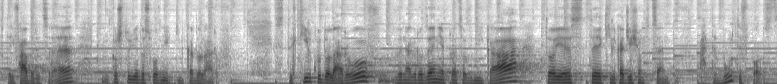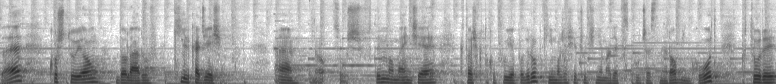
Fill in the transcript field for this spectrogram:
w tej fabryce, kosztuje dosłownie kilka dolarów. Z tych kilku dolarów wynagrodzenie pracownika to jest kilkadziesiąt centów, a te buty w Polsce kosztują dolarów kilkadziesiąt. E, no cóż, w tym momencie ktoś, kto kupuje podróbki, może się czuć niemal jak współczesny Robin Hood, który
